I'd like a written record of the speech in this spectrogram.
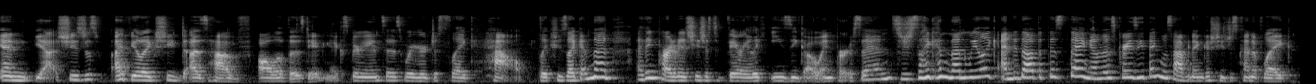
and yeah, she's just. I feel like she does have all of those dating experiences where you're just like, how? Like she's like, and then I think part of it is she's just a very like easygoing person. So she's like, and then we like ended up at this thing and this crazy thing was happening because she just kind of like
